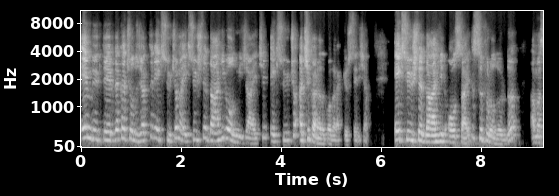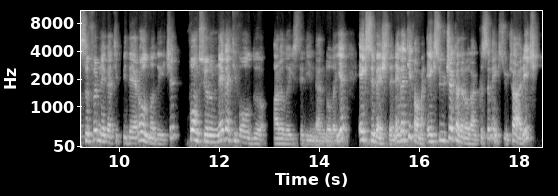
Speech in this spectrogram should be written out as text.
En büyük değeri de kaç olacaktır? Eksi 3 ama eksi 3'te dahil olmayacağı için eksi 3'ü açık aralık olarak göstereceğim. Eksi 3'te dahil olsaydı 0 olurdu. Ama 0 negatif bir değer olmadığı için fonksiyonun negatif olduğu aralığı istediğinden dolayı eksi 5'te negatif ama eksi 3'e kadar olan kısım eksi 3 hariç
